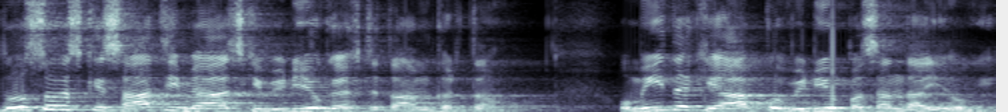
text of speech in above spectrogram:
दोस्तों, इसके साथ ही मैं आज की वीडियो का अख्ताम करता हूँ। उम्मीद है कि आपको वीडियो पसंद आई होगी।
